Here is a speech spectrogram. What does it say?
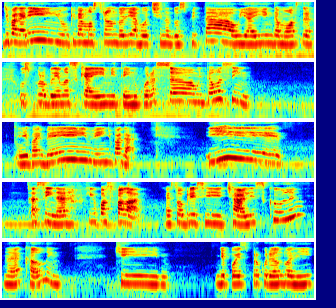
devagarinho, que vai mostrando ali a rotina do hospital, e aí ainda mostra os problemas que a Amy tem no coração. Então, assim, ele vai bem, bem devagar. E assim, né? O que eu posso falar? É sobre esse Charles Cullen, né? Cullen, que depois procurando ali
